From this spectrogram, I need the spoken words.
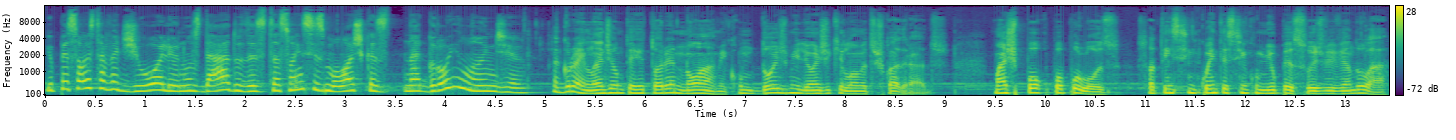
E o pessoal estava de olho nos dados das estações sismológicas na Groenlândia. A Groenlândia é um território enorme, com 2 milhões de quilômetros quadrados, mas pouco populoso. Só tem 55 mil pessoas vivendo lá.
